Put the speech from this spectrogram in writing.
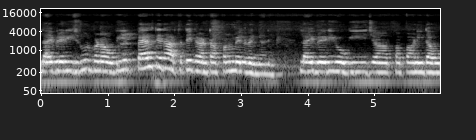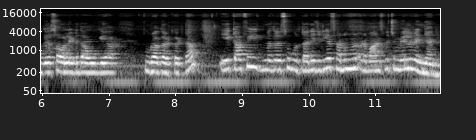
ਲਾਇਬ੍ਰੇਰੀ ਜ਼ਰੂਰ ਬਣਾਓ ਵੀ। ਇਹ ਪਹਿਲ ਤੇ ਆਧਾਰਿਤ ਤੇ ਗ੍ਰਾਂਟਾਂ ਆਪਾਂ ਨੂੰ ਮਿਲ ਰਹੀਆਂ ਨੇ। ਲਾਇਬ੍ਰੇਰੀ ਹੋ ਗਈ ਜਾਂ ਆਪਾਂ ਪਾਣੀ ਦਾ ਹੋ ਗਿਆ ਸੋਲਿਡ ਦਾ ਹੋ ਗਿਆ ਕੂੜਾ ਕਰਕਟ ਦਾ। ਇਹ ਕਾਫੀ ਮਤਲਬ ਸਹੂਲਤਾਂ ਨੇ ਜਿਹੜੀਆਂ ਸਾਨੂੰ ਹੁਣ ਐਡਵਾਂਸ ਵਿੱਚ ਮਿਲ ਰਹੀਆਂ ਨੇ।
